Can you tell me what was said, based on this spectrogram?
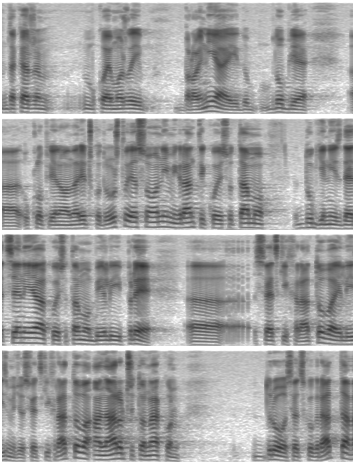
da kažem, koja je možda i brojnija i dublje uklopljena u američko društvo, jesu oni imigranti koji su tamo dugi niz decenija, koji su tamo bili pre svetskih ratova ili između svetskih ratova, a naročito nakon drugog svetskog rata,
